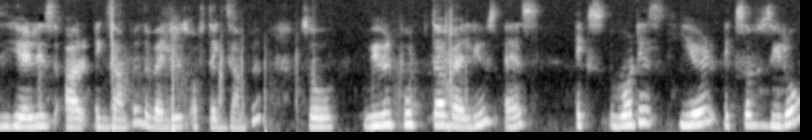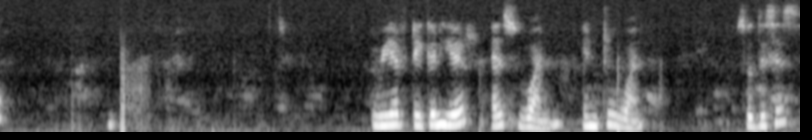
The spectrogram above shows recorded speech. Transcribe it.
here is our example the values of the example so we will put the values as x what is here x of 0 we have taken here as 1 into 1 so this is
